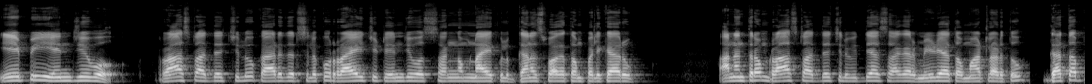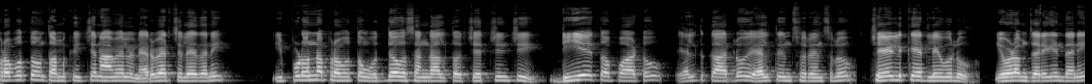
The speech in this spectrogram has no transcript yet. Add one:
ఏపీ ఎన్జిఓ రాష్ట్ర అధ్యక్షులు కార్యదర్శులకు రాయచెట్టు ఎన్జిఓ సంఘం నాయకులు ఘన స్వాగతం పలికారు. అనంతరం రాష్ట్ర అధ్యక్షులు విద్యాసాగర్ మీడియాతో మాట్లాడుతూ గత ప్రభుత్వం తమకు ఇచ్చిన హామీలు నెరవేర్చలేదని ఇప్పుడున్న ప్రభుత్వం ఉద్యోగ సంఘాలతో చర్చించి డిఏతో పాటు హెల్త్ కార్డులు హెల్త్ ఇన్సూరెన్స్లు చైల్డ్ కేర్ లీవులు ఇవ్వడం జరిగిందని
